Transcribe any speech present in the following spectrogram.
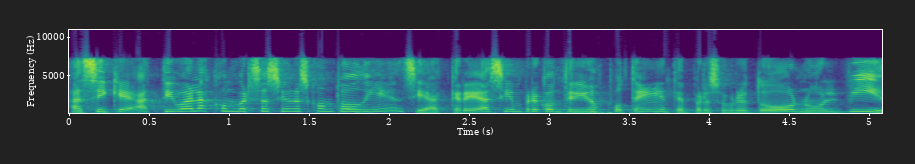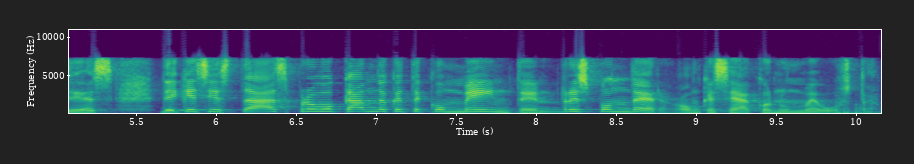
Así que activa las conversaciones con tu audiencia, crea siempre contenidos potentes, pero sobre todo no olvides de que si estás provocando que te comenten, responder, aunque sea con un me gusta.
